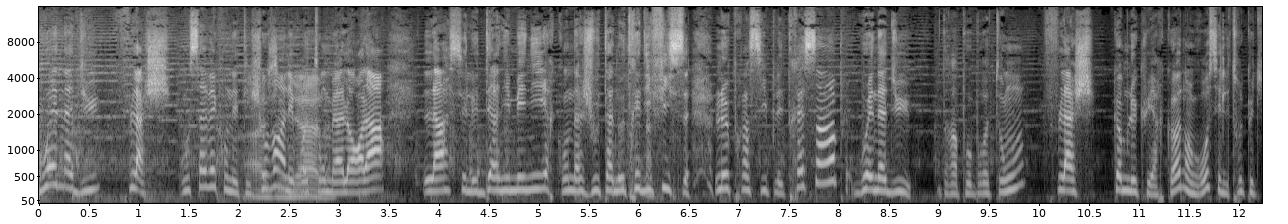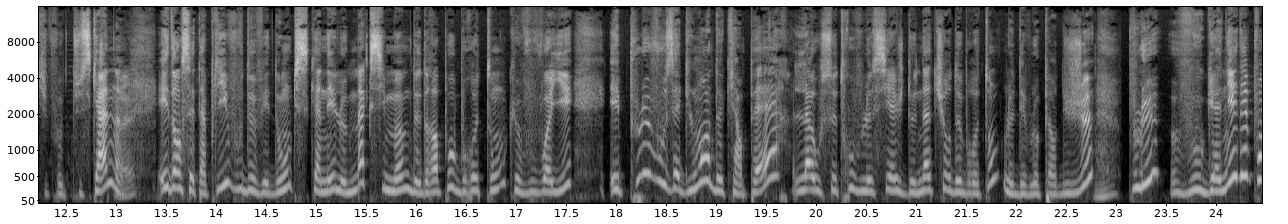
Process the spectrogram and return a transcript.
Gwenadu Flash. On savait qu'on était Ah, chauvins les. Bretons, mais alors là, là c'est le dernier menhir qu'on ajoute à notre édifice. le principe est très simple. Gwenadu, drapeau breton. Flash, comme le QR code. En gros, c'est les trucs que tu, faut que tu scannes. Ouais. Et dans cette appli, vous devez donc scanner le maximum de drapeaux bretons que vous voyez. Et plus vous êtes loin de Quimper, là où se trouve le siège de Nature de Breton, le développeur du jeu, plus vous gagnez des points.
